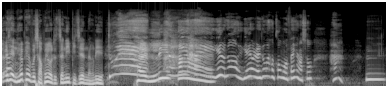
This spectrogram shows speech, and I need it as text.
对而且你会佩服小朋友的整理笔记的能力，对，很厉哎，害也。有人跟我，也有人跟我跟我分享说，啊，嗯，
